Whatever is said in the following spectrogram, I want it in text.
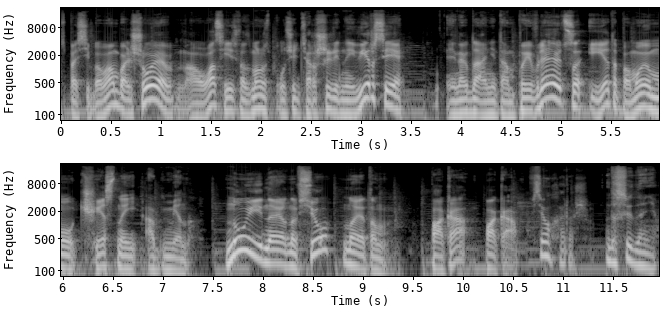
Спасибо вам большое. А у вас есть возможность получить расширенные версии. Иногда они там появляются, и это, по-моему, честный обмен. Ну и, наверное, все на этом. Пока-пока. Всего хорошего. До свидания.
